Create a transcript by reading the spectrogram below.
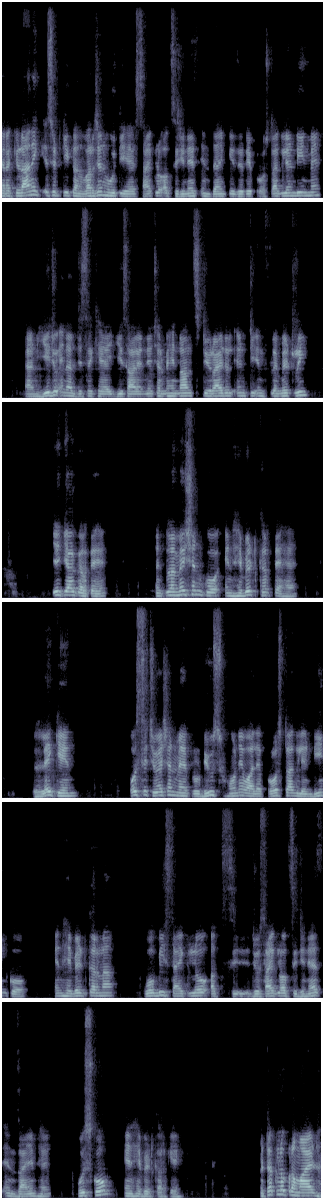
एराकिडानिक एसिड की कन्वर्जन होती है साइक्लोऑक्सीजनेज एंजाइम के ज़रिए प्रोस्टाग्लिंडीन में। एंड ये जो एनर्जेसिक है, ये सारे नेचर में नॉन स्टीराइडल एंटी इन्फ्लेमेटरी ये क्या करते हैं? इन्फ्लेमेशन को इनहिबिट करते हैं। लेकिन उस सिचुएशन में प्रोड्यूस होने वाले प्रोस्टाग्लिंडीन को इनहिबिट करना, वो भी साइक्लो जो साइक्लो ऑक्सीजनेस एंजाइम है, उसको इनहिबिट करके। Metoclopramide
